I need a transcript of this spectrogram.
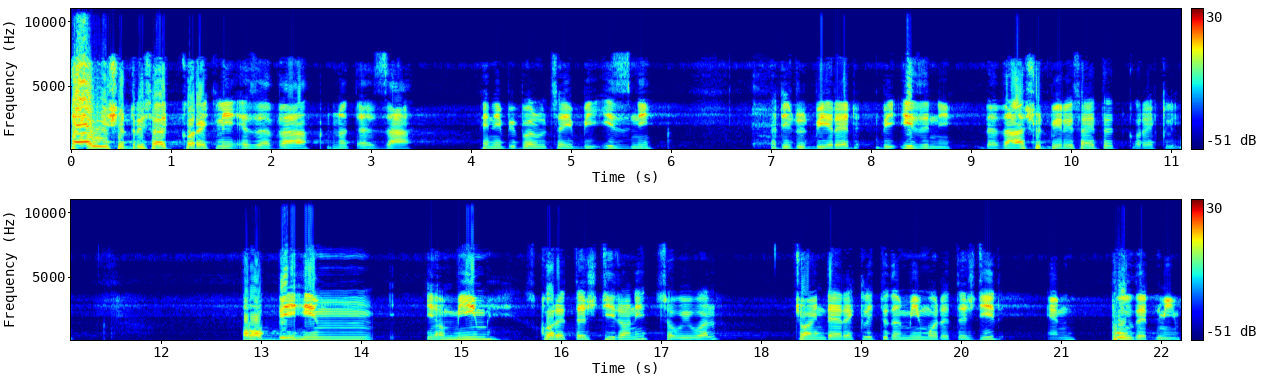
the we should recite correctly is a the. not as za. Uh, many people would say bi izni, that it would be read bi izni. The za should be recited correctly. Rabbihim, your meme is a tashdeed on it, so we will join directly to the meme or the tashdeed and pull that meme.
